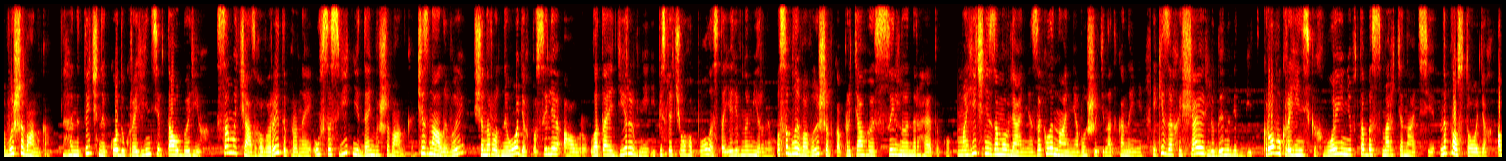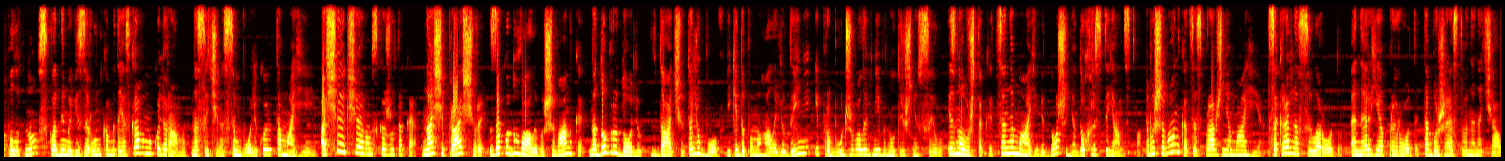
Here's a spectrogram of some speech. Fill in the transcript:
Вишиванка генетичний код українців та оберіг. Саме час говорити про неї у Всесвітній день вишиванки. Чи знали ви, що народний одяг посилює ауру, латає діри в ній і після чого поле стає рівномірним? Особлива вишивка притягує сильну енергетику, магічні замовляння, заклинання вишиті на тканині, які захищають людину від бід, кров українських воїнів та безсмертя нації. Не просто одяг, а полотно з складними візерунками та яскравими кольорами, насичене символікою та магією. А що якщо я вам скажу таке? Наші пращури закодували вишиванки на добру долю, вдачу та любов, які допомагали людині і пробуджували в ній внутрішню силу. І знову ж таки, це не має відношення до християнства. Вишиванка це справжня магія, сакральна сила роду, енергія природи та божественне начало.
